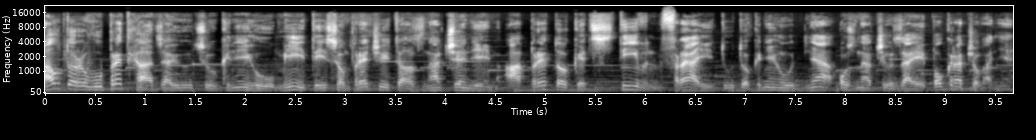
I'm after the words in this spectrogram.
Autorovú predchádzajúcu knihu Mýty som prečítal značením a preto, keď Stephen Fry túto knihu dňa označil za jej pokračovanie,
